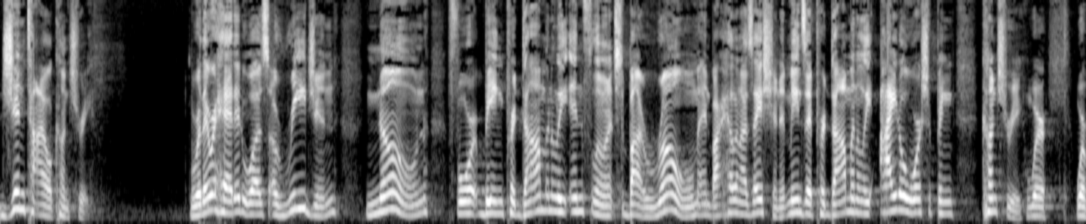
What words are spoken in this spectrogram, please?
Gentile country. Where they were headed was a region known for being predominantly influenced by Rome and by Hellenization. It means a predominantly idol worshiping country where, where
